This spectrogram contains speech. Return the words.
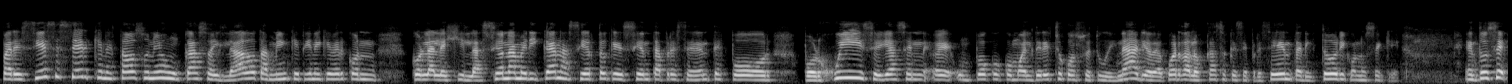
pareciese ser que en Estados Unidos es un caso aislado también que tiene que ver con, la legislación americana, ¿cierto? Que sienta precedentes por, por juicio y hacen eh, un poco como el derecho consuetudinario, de acuerdo a los casos que se presentan, históricos, no sé qué. Entonces,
